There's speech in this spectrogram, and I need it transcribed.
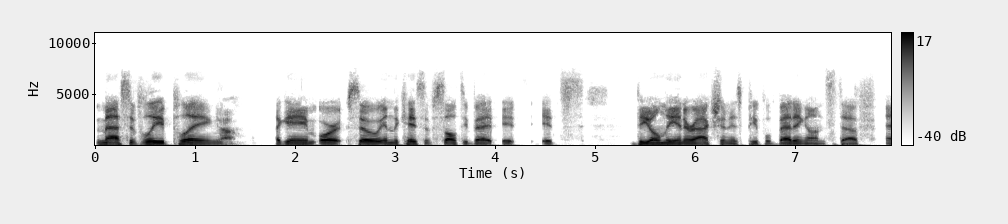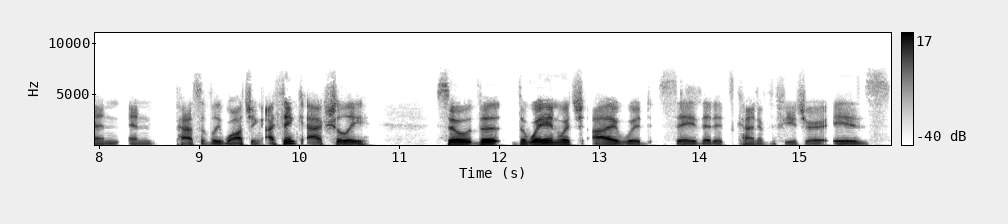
massively playing Yeah. A game, or so in the case of Salty Bet, it it's the only interaction is people betting on stuff and and passively watching. I think actually, so the the way in which I would say that it's kind of the future is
